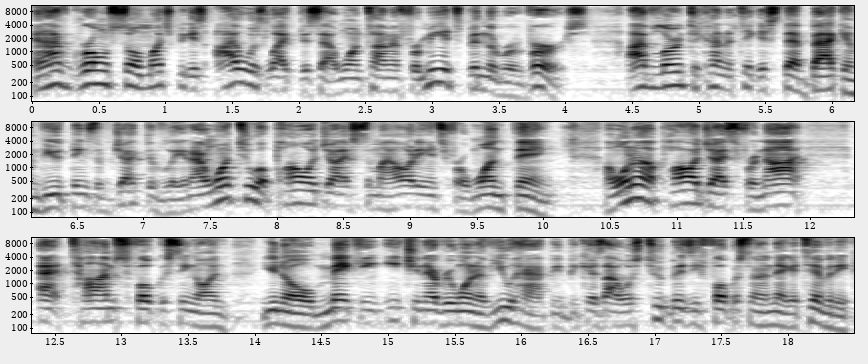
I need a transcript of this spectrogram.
And i've grown so much because i was like this at one time and for me it's been the reverse I've learned to kind of take a step back and view things objectively. And I want to apologize to my audience for one thing. I want to apologize for not at times focusing on, you know, making each and every one of you happy because I was too busy focused on the negativity.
